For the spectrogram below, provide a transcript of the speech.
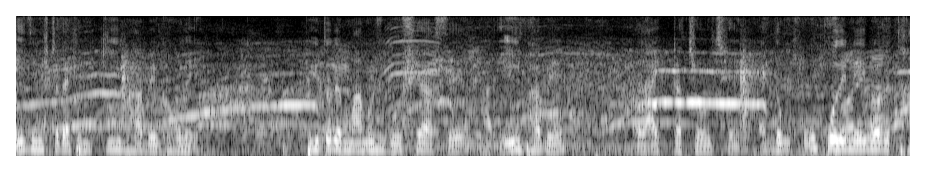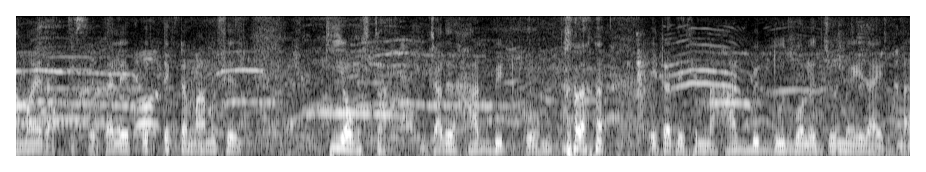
এই জিনিসটা দেখেন কীভাবে ঘোরে। ভিতরে মানুষ বসে আছে আর এইভাবে রাইডটা চলছে। একদম উপরে এইভাবে থামায় রাখতেছে। তাহলে প্রত্যেকটা মানুষের কি অবস্থা? যাদের হার্টবিট কম এটা দেখেন না হার্টবিট দুর্বলের জন্য এই রাইড না।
